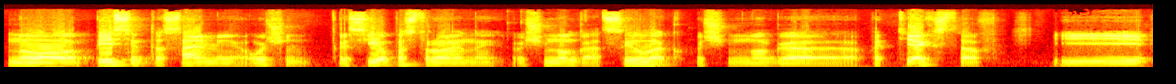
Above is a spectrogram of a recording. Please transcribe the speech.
но песни-то сами очень красиво построены, очень много отсылок, очень много подтекстов, и,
